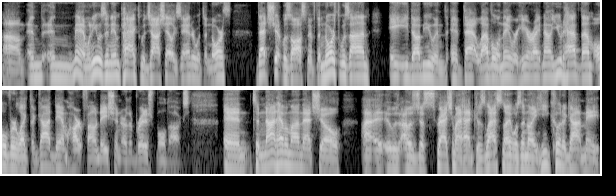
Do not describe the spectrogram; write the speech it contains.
um, and and man when he was in Impact with Josh Alexander with the North that shit was awesome. If the North was on AEW and at that level and they were here right now, you'd have them over like the goddamn Heart Foundation or the British Bulldogs. And to not have them on that show, I it was I was just scratching my head because last night was a night he could have got made.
